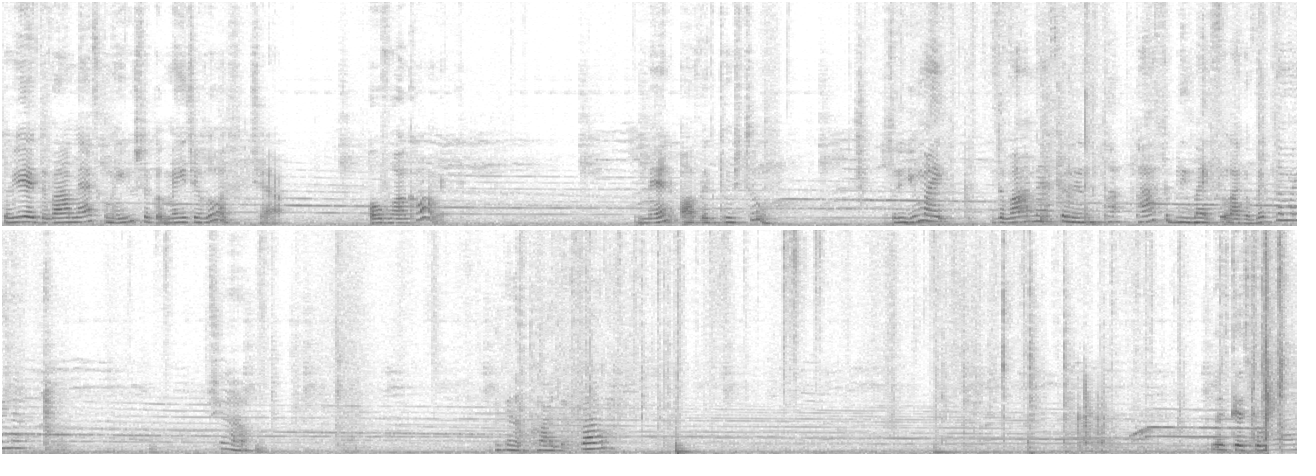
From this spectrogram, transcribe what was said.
So you had divine masculine. You took a major loss, child, over a karmic men are victims too. So you might, divine masculine possibly might feel like a victim right now. Chill. Picking up cards that fell. Let's get some more.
